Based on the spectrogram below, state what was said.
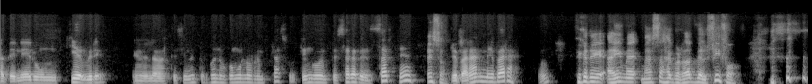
a tener un quiebre en el abastecimiento, bueno, ¿cómo lo reemplazo? Tengo que empezar a pensar ya, Eso. prepararme para. Fíjate, ahí me, me haces acordar del FIFO.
